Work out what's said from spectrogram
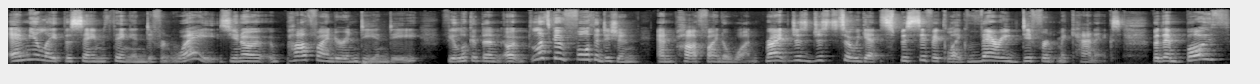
emulate the same thing in different ways. You know, Pathfinder and D and D. If you look at them, oh, let's go fourth edition and Pathfinder one, right? Just just so we get specific, like very different mechanics, but they're both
